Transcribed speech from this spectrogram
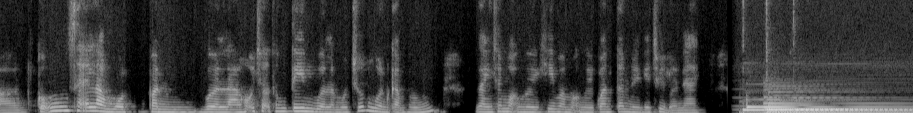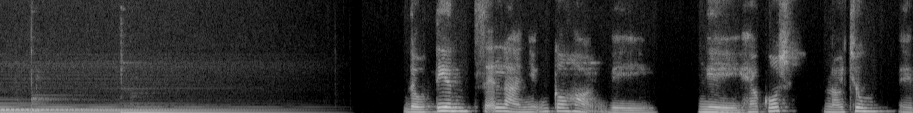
uh, cũng sẽ là một phần vừa là hỗ trợ thông tin vừa là một chút nguồn cảm hứng dành cho mọi người khi mà mọi người quan tâm đến cái chủ đề này. Đầu tiên sẽ là những câu hỏi về nghề health coach nói chung về,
